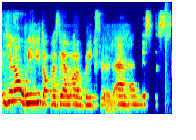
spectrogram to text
you know we eat obviously a lot of greek food and and this is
